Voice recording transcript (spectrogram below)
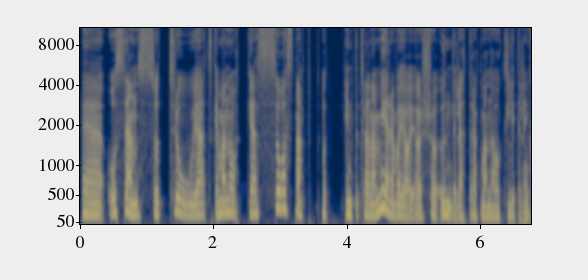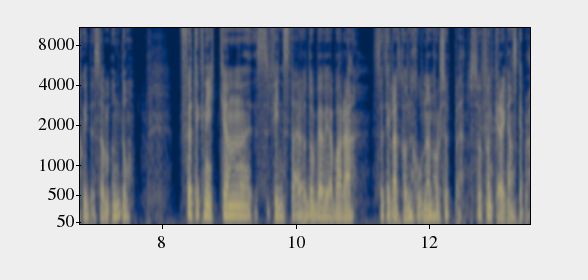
Eh, och sen så tror jag att ska man åka så snabbt och inte träna mer än vad jag gör så underlättar det att man har åkt lite längdskidor som ungdom. För tekniken finns där och då behöver jag bara se till att konditionen hålls uppe, så funkar det ganska bra.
